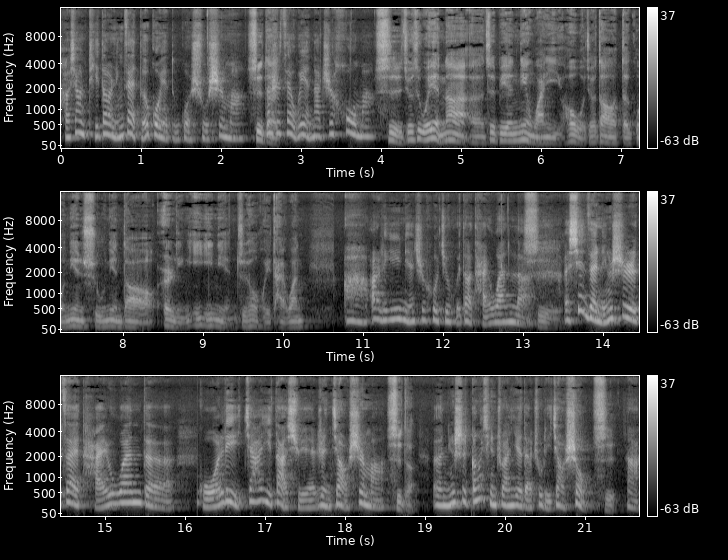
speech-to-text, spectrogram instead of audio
好像提到您在德国也读过书是吗？是的，但是在维也纳之后吗？是，就是维也纳呃这边念完以后，我就到德国念书，念到二零一一年之后回台湾。啊，二零一一年之后就回到台湾了。是。呃，现在您是在台湾的国立嘉义大学任教是吗？是的。呃，您是钢琴专业的助理教授。是。啊，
